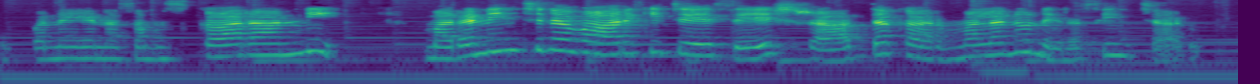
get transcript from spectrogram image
ఉపనయన సంస్కారాన్ని మరణించిన వారికి చేసే శ్రాద్ధ కర్మలను నిరసించాడు.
